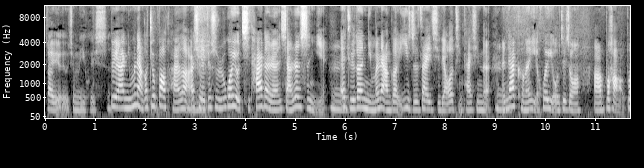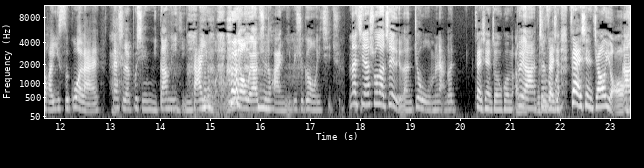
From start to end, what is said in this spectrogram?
倒也有这么一回事。对啊，你们两个就抱团了，而且就是如果有其他的人想认识你，哎，觉得你们两个一直在一起聊的挺开心的，人家可能也会有这种啊不好不好意思过来，但是不行，你刚已经答应我了，如果我要去的话，你必须跟我一起去。那既然说到这里了，就我们两个。在线征婚嘛？对啊，不是在线在线交友啊，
